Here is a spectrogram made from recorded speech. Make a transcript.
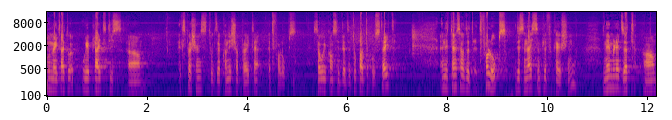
we may try to, we applied this um, expressions to the Konishi operator at four loops. So we consider the two-particle state, and it turns out that at four loops, there's a nice simplification, namely that um,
